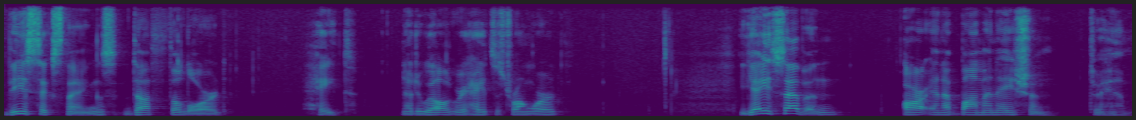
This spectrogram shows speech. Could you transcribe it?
These six things doth the Lord hate. Now, do we all agree hate's a strong word? Yea, seven are an abomination to him.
